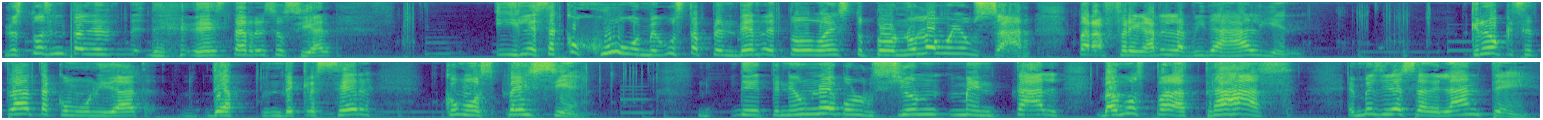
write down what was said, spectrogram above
Lo estoy haciendo a través de, esta red social. Y le saco jugo y me gusta aprender de todo esto, pero no lo voy a usar para fregarle la vida a alguien. Creo que se trata, comunidad, de, de crecer como especie de tener una evolución mental. Vamos para atrás en vez de ir hacia adelante.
